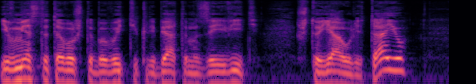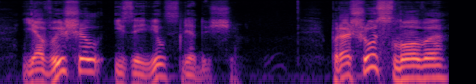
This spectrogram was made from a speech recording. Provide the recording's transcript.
И вместо того, чтобы выйти к ребятам и заявить, что я улетаю, я вышел и заявил следующее. Прошу слова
